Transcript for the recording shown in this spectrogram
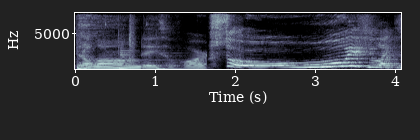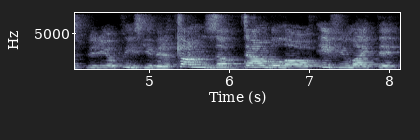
been a long day so far. So, if you like this video, please give it a thumbs up down below if you liked it.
